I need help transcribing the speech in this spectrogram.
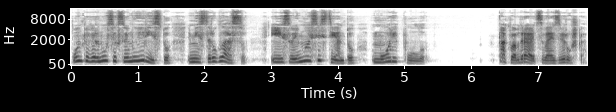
он повернулся к своему юристу, мистеру Глассу, и своему ассистенту, Мори Пулу. «Как вам нравится своя зверушка?»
